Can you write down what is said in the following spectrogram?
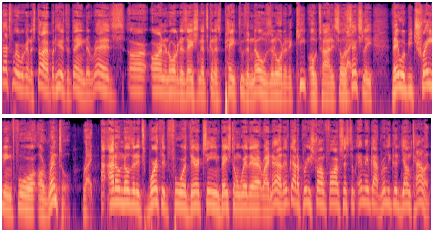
That's where we're going to start. But here's the thing: the Reds are aren't an organization that's going to pay through the nose in order to keep Ohtani. So Right. essentially, they would be trading for a rental. Right. I I don't know that it's worth it for their team based on where they're at right now. They've got a pretty strong farm system and they've got really good young talent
